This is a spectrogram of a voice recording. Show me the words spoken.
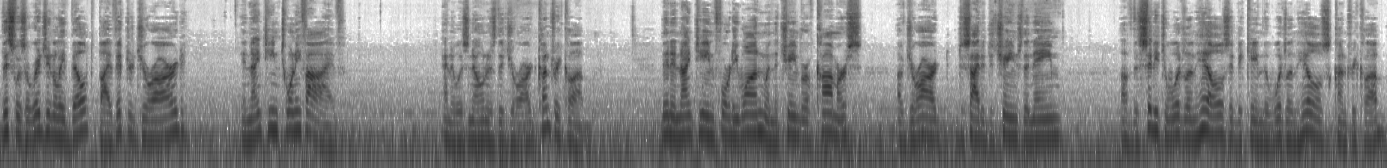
This was originally built by Victor Girard in 1925, and it was known as the Girard Country Club. Then in 1941, when the Chamber of Commerce of Girard decided to change the name of the city to Woodland Hills, it became the Woodland Hills Country Club.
